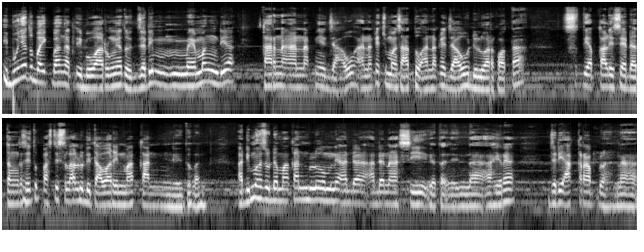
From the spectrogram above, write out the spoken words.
ibunya tuh baik banget ibu warungnya tuh. Jadi memang dia karena anaknya jauh, anaknya cuma satu, anaknya jauh di luar kota. Setiap kali saya datang ke situ pasti selalu ditawarin makan gitu kan. Adi mah sudah makan belum nih ada ada nasi katanya. Nah akhirnya jadi akrab lah. Nah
